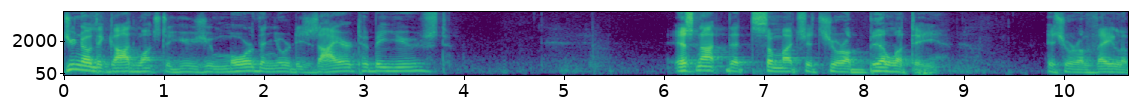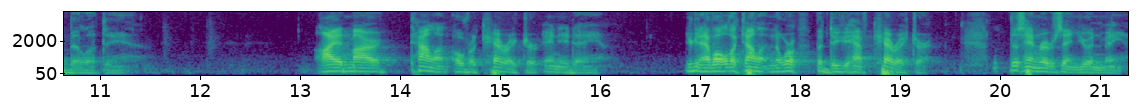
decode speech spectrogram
Do you know that God wants to use you more than your desire to be used? It's not that so much it's your ability, it's your availability. I admire talent over character any day. You can have all the talent in the world, but do you have character? This hand represents you and me.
